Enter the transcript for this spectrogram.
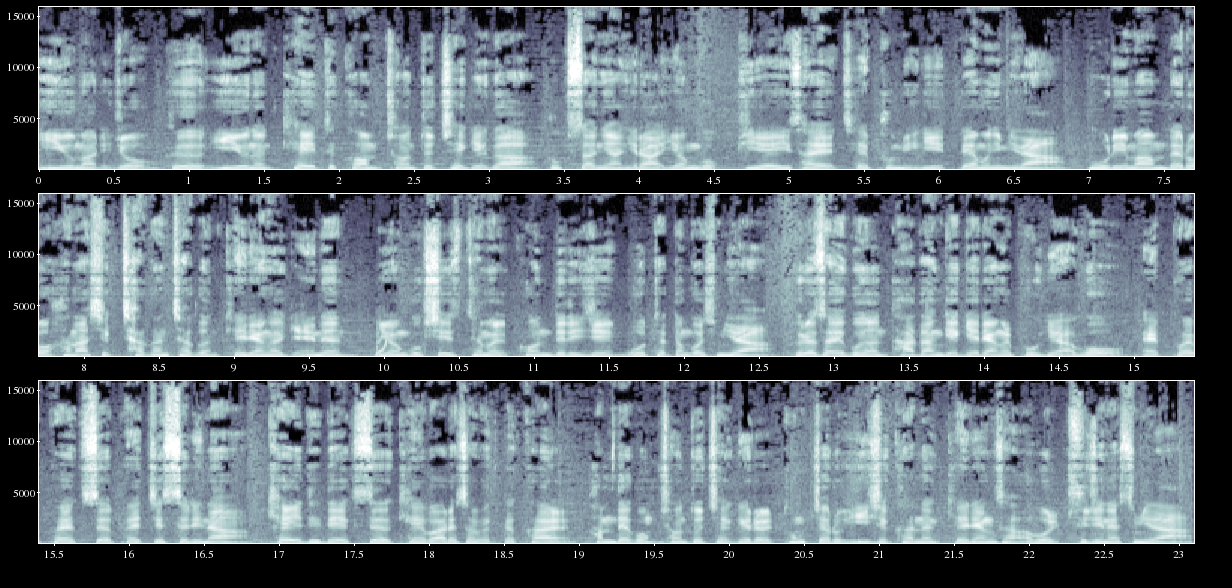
이유 말이죠. 그 이유는 케이트컴 전투 체계가 국산이 아니라 영국 BAE사의 제품이기 때문입니다. 우리 마음대로 하나씩 차근차근 개량하기에는 영국 시스템을 건드리지 못했던 것입니다. 그래서 해군은 다단계 개량을 포기하고 FFX Batch 3나 KDDX 개발에서 획득할 함대공 전투 체계를 통째로 이식하는 개량 사업을 추진했습니다.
